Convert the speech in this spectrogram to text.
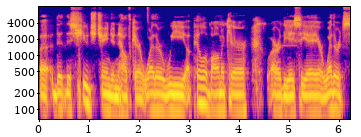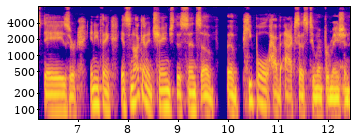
uh, this huge change in healthcare, whether we appeal Obamacare or the ACA or whether it stays or anything, it's not going to change the sense of people have access to information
